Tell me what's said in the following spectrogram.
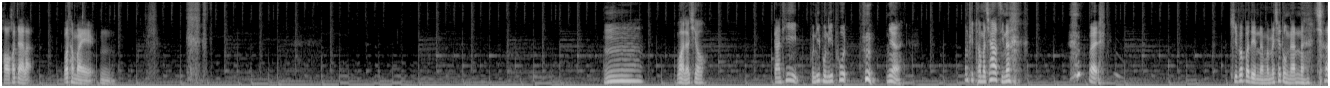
พอเข้าใจละ ว่าทำไม อืม อืม ว่าแล้วเชียว การที่ผู้นี้ผู้นี้พูด เนี่ย มันผิดธรรมชาติสินะไม่คิดว่าประเด็นน่ะมันไม่ใช่ตรงนั้นนะ ใช่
